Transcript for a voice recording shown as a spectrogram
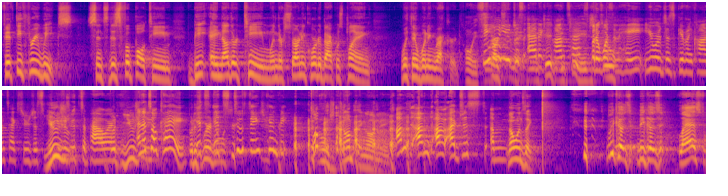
53 weeks since this football team beat another team when their starting quarterback was playing with a winning record. Oh, See how you tonight. just added He did, he did. context, but it threw- wasn't hate. You were just giving context. You're just speaking Usually- truth to power, but usually- and it's okay. but it's weird, It's one's- two things can be. No one's jumping on me. I'm, I'm, I'm, I just, I'm, No one's like, Because because last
